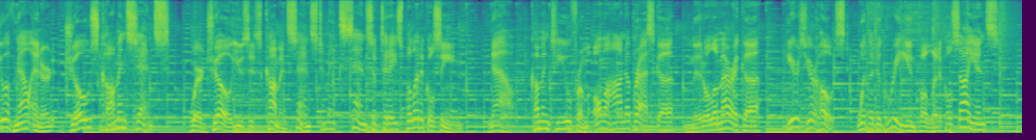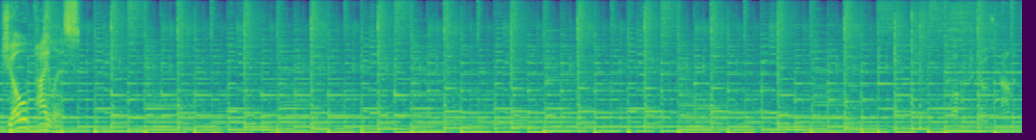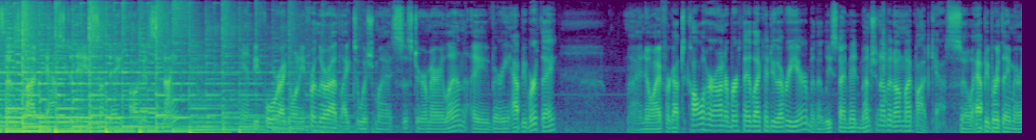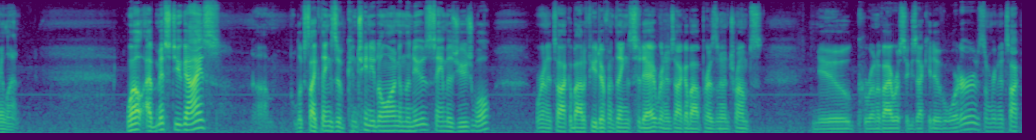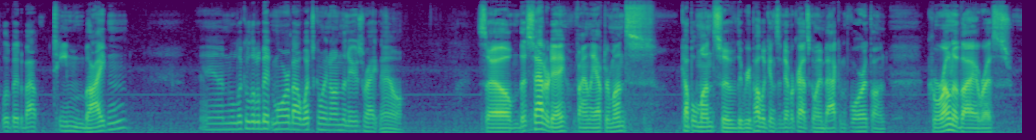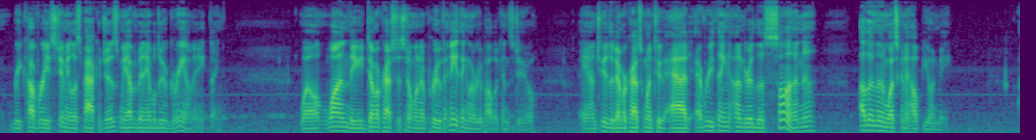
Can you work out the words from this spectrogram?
You have now entered Joe's Common Sense, where Joe uses common sense to make sense of today's political scene. Now, coming to you from Omaha, Nebraska, Middle America, here's your host with a degree in political science, Joe Pilas. I go any further, I'd like to wish my sister Mary Lynn a very happy birthday. I know I forgot to call her on her birthday like I do every year, but at least I made mention of it on my podcast. So happy birthday, Mary Lynn. Well, I've missed you guys. Um, looks like things have continued along in the news, same as usual. We're going to talk about a few different things today. We're going to talk about President Trump's new coronavirus executive orders, and we're going to talk a little bit about Team Biden, and we'll look a little bit more about what's going on in the news right now. So, this Saturday, finally, after months, a couple months of the Republicans and Democrats going back and forth on coronavirus recovery stimulus packages, we haven't been able to agree on anything. Well, one, the Democrats just don't want to approve anything the Republicans do. And two, the Democrats want to add everything under the sun other than what's going to help you and me.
